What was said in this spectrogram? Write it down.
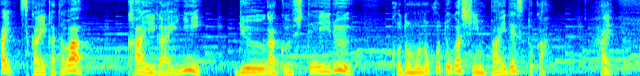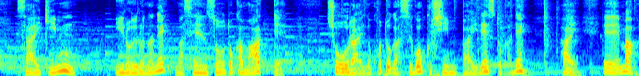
はい。使い方は、海外に留学している子供のことが心配ですとか、はい。最近、いろいろなね、まあ、戦争とかもあって、将来のことがすごく心配ですとかね。はい。えー、ま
